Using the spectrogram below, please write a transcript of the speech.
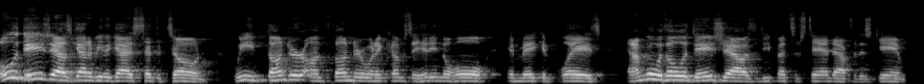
Oladejo has got to be the guy to set the tone. We need thunder on thunder when it comes to hitting the hole and making plays. And I'm going with Oladejo as the defensive standout for this game.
